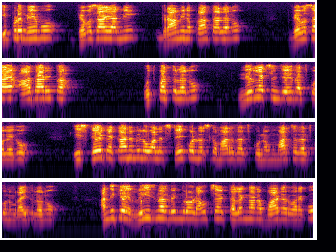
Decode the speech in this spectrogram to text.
ఇప్పుడు మేము వ్యవసాయాన్ని గ్రామీణ ప్రాంతాలను వ్యవసాయ ఆధారిత ఉత్పత్తులను నిర్లక్ష్యం చేయదలుచుకోలేదు. ఈ స్టేట్ ఎకానమీలో వాళ్ళ స్టేక్ హోల్డర్స్గా మారదలుచుకున్నాము మార్చదలుచుకున్నాము రైతులను. అందుకే regional ring road outside Telangana border వరకు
